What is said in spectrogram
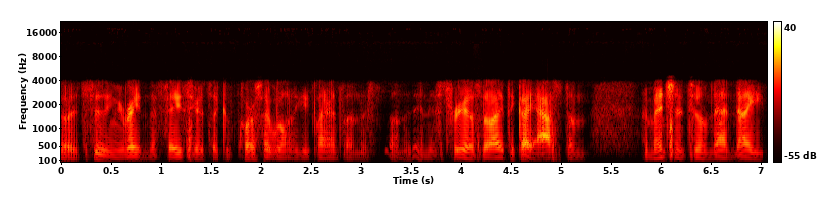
uh, it's sitting me right in the face here." It's like, of course I want to get Clarence on this on the, in this trio. So I think I asked him, I mentioned it to him that night.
